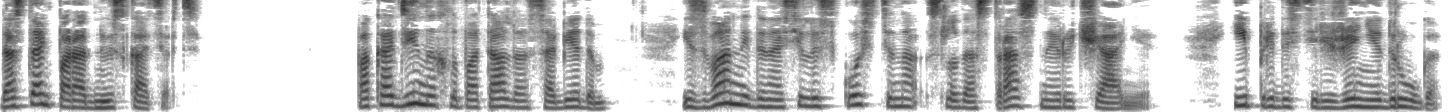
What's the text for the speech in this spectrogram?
достань парадную скатерть. Пока Дина хлопотала с обедом, из ванной доносилось Костина сладострастное рычание и предостережение друга.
